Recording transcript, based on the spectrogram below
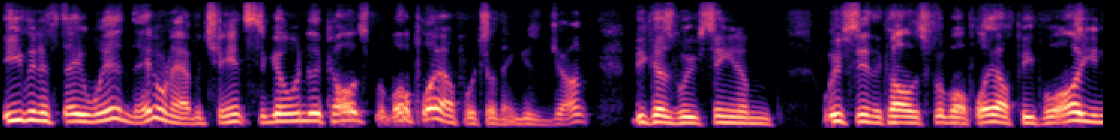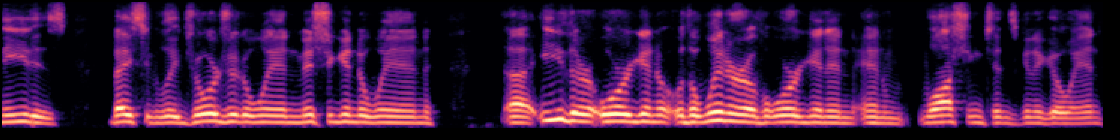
even if they win, they don't have a chance to go into the college football playoff, which I think is junk because we've seen them we've seen the college football playoff people. All you need is basically Georgia to win, Michigan to win, uh, either Oregon or the winner of Oregon and, and Washington's going to go in.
